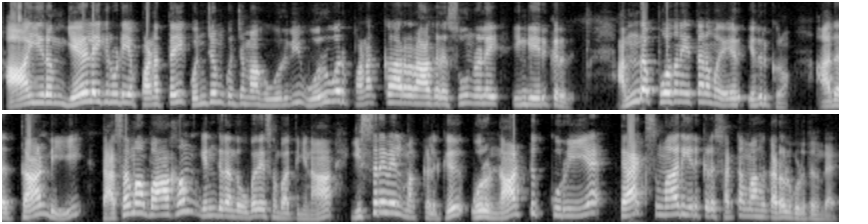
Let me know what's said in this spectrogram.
ஆயிரம் ஏழைகளுடைய பணத்தை கொஞ்சம் கொஞ்சமாக உருவி ஒருவர் பணக்காரராகிற சூழ்நிலை இங்க இருக்கிறது. அந்த போதனையை தான் நம்ம எதிர்- எதிர்க்கிறோம். அதை தாண்டி தசமபாகம் என்கிற அந்த உபதேசம் பார்த்தீங்கன்னா இஸ்ரேவேல் மக்களுக்கு ஒரு நாட்டுக்குரிய டாக்ஸ் மாதிரி இருக்கிற சட்டமாக கடவுள் கொடுத்திருந்தார்.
